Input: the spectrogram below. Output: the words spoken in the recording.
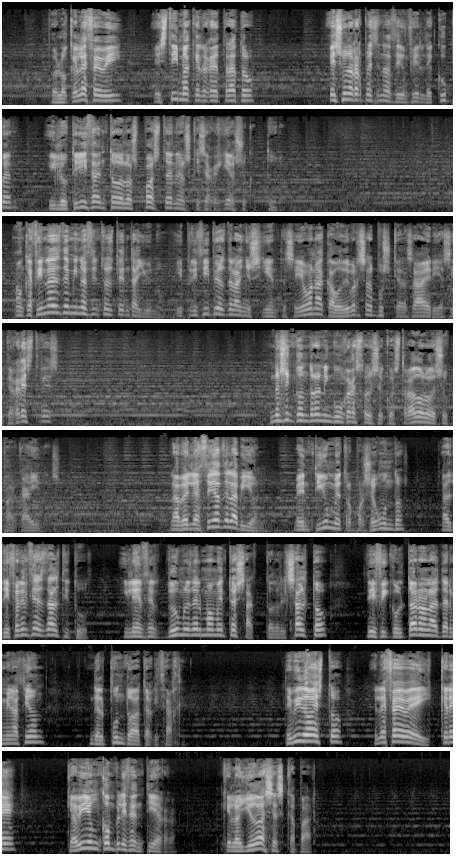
por lo que el FBI estima que el retrato es una representación fiel de Cooper y lo utiliza en todos los pósteres en los que se requiere su captura. Aunque a finales de 1971 y principios del año siguiente se llevan a cabo diversas búsquedas aéreas y terrestres, no se encontró ningún rastro del secuestrador o de sus paracaídas. La velocidad del avión, 21 metros por segundo, las diferencias de altitud y la incertidumbre del momento exacto del salto dificultaron la determinación del punto de aterrizaje. Debido a esto, el FBI cree que había un cómplice en tierra, que lo ayudó a escapar.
